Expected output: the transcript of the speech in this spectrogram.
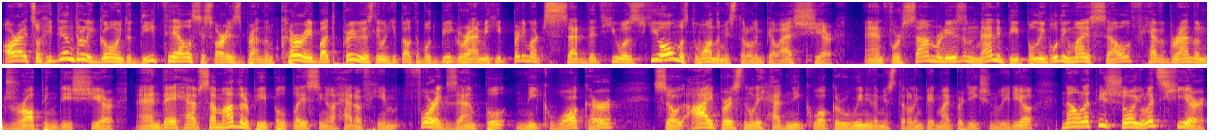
Alright, so he didn't really go into details as far as Brandon Curry, but previously when he talked about Big Ramy, he pretty much said that he was he almost won the Mr. Olympia last year. And for some reason, many people, including myself, have Brandon dropping this year, and they have some other people placing ahead of him, for example, Nick Walker. So I personally had Nick Walker winning the Mr. Olympia in my prediction video. Now let me show you, let's hear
